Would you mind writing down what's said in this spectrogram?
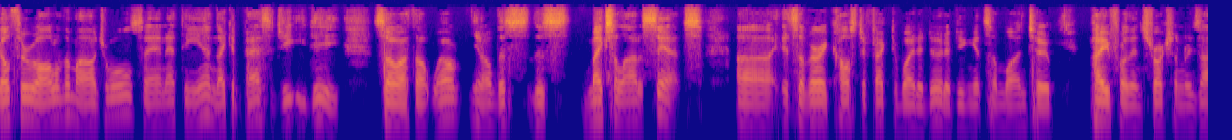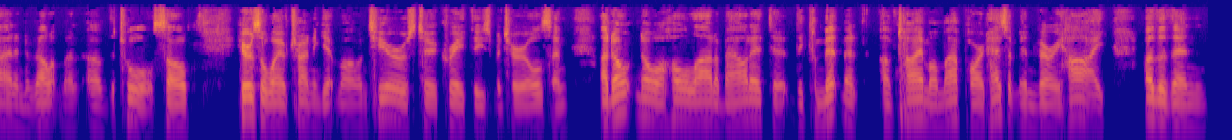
go through all of the modules, and at the end they could pass a GED. So I thought, well, you know, this this makes a lot of sense. Uh, it's a very cost-effective way to do it if you can get someone to pay for the instructional design and development of the tool. So here's a way of trying to get volunteers to create these materials. And I don't know a whole lot about it. The, the commitment of time on my part hasn't been very high other than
